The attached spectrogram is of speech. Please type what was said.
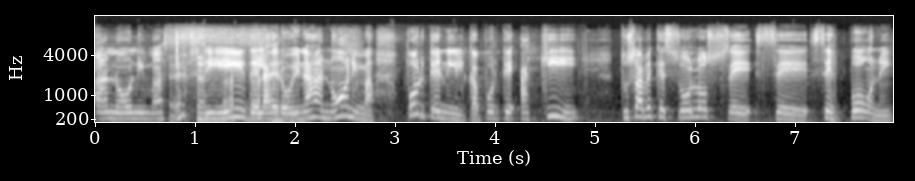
anónimas. Sí, de las heroínas anónimas. ¿Por qué, Nilka? Porque aquí tú sabes que solo se, se, se expone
